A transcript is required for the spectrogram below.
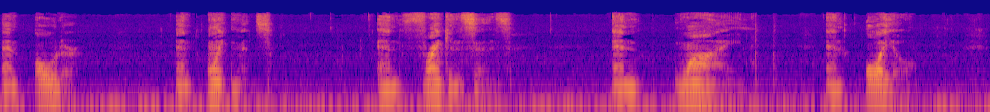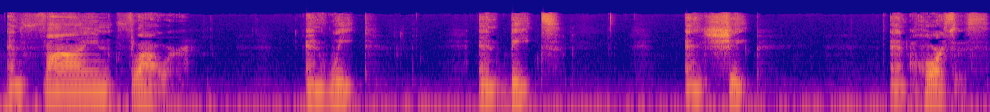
and odor, and ointments, and frankincense, and wine, and oil, and fine flour, and wheat, and beets, and sheep, and horses,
